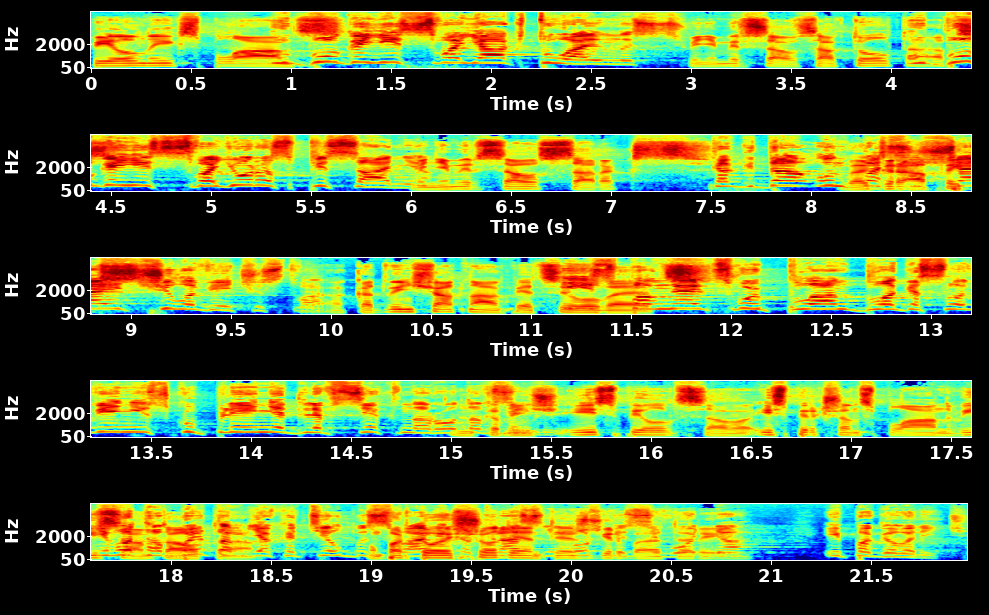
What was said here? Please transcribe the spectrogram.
pilnīgs У plāns, Бога есть своя актуальность. viņam ir savs У aktualitātes, Бога есть свое расписание. viņam ir savs saraksts. Когда Он Vai посещает grafiks. человечество Jā, kad viņš atnāk pie и исполняет cilvēks, свой план благословения и искупления для всех un народов ka viņš земли. izpild savu izpirkšanas plānu И вот visām об этом tautām. я хотел бы Un с par to вами es как раз šodien tieši немножко gribētu arī сегодня и поговорить.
